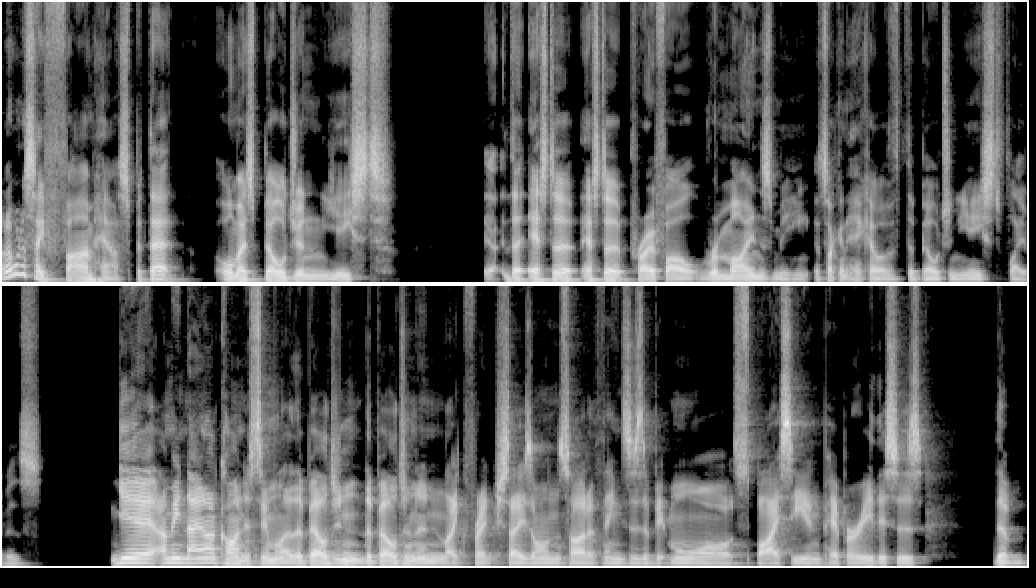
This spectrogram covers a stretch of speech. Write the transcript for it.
I don't want to say farmhouse, but that almost Belgian yeast. uh, The ester ester profile reminds me. It's like an echo of the Belgian yeast flavors. Yeah, I mean they are kind of similar. The Belgian, the Belgian and like French saison side of things is a bit more spicy and peppery. This is the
